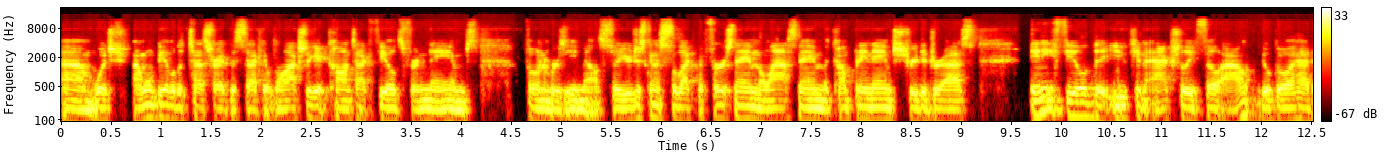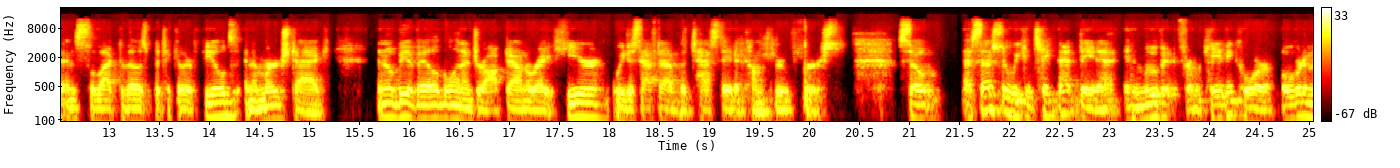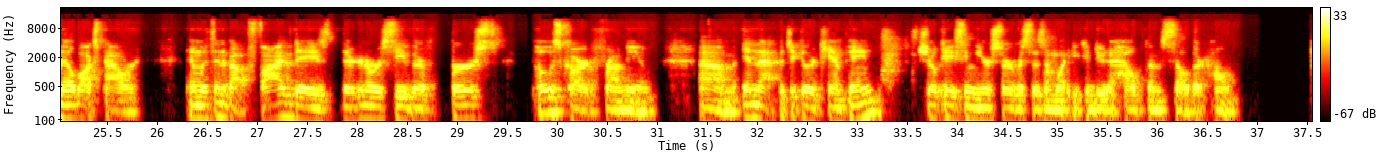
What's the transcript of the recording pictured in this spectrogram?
um, which I won't be able to test right this second, we'll actually get contact fields for names, phone numbers, emails. So you're just going to select the first name, the last name, the company name, street address, any field that you can actually fill out, you'll go ahead and select those particular fields in a merge tag and it'll be available in a drop down right here. We just have to have the test data come through first. So essentially, we can take that data and move it from KV Core over to Mailbox Power. And within about five days, they're going to receive their first postcard from you um, in that particular campaign, showcasing your services and what you can do to help them sell their home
